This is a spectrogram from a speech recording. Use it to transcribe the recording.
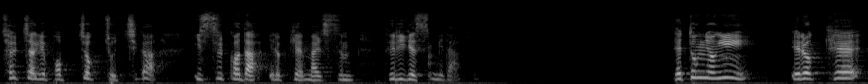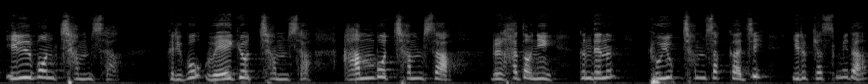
철저하게 법적 조치가 있을 거다 이렇게 말씀드리겠습니다. 대통령이 이렇게 일본 참사 그리고 외교 참사, 안보 참사를 하더니 근데는 교육 참사까지 일으켰습니다.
